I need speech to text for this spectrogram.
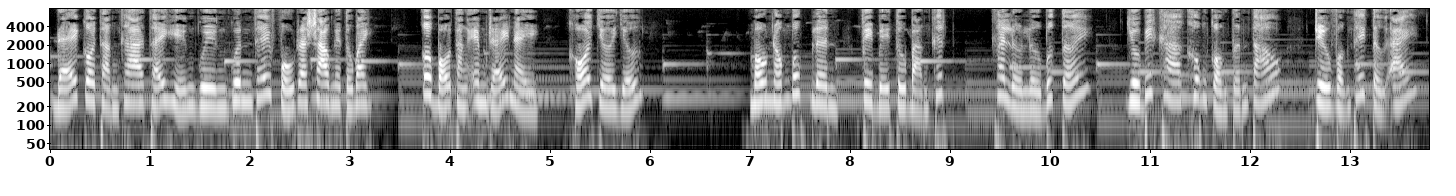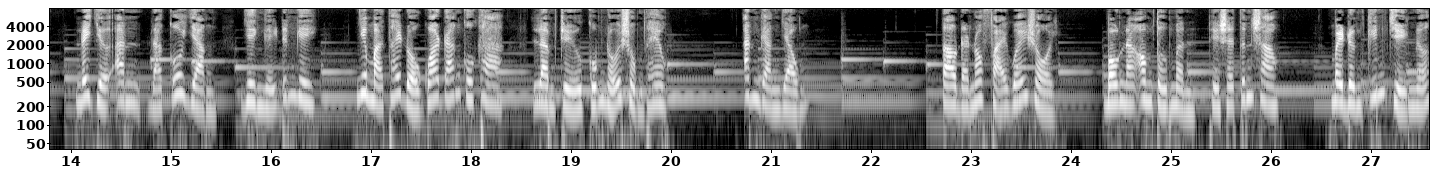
Để coi thằng Kha thể hiện quyền huynh thế phụ ra sao nghe tụi bay. Coi bộ thằng em rể này khó chơi dữ. Máu nóng bốc lên vì bị tụi bạn khích. Kha lừ lừ bước tới. Dù biết Kha không còn tỉnh táo, Triệu vẫn thấy tự ái. Nãy giờ anh đã cố dằn vì nghĩ đến nghi, nhưng mà thái độ quá đáng của Kha làm Triệu cũng nổi sùng theo. Anh gằn giọng. Tao đã nói phải quấy rồi. Bọn đàn ông tụi mình thì sẽ tính sao? Mày đừng kiếm chuyện nữa.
